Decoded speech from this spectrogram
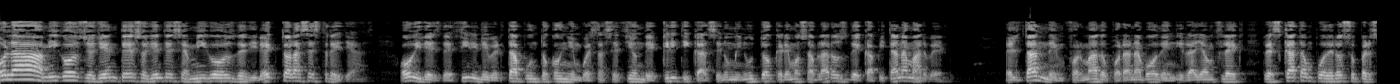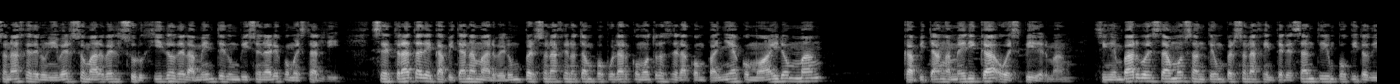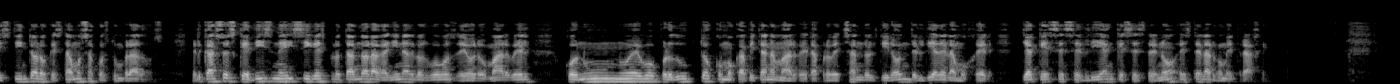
Hola amigos y oyentes, oyentes y amigos de Directo a las Estrellas. Hoy desde cinelibertad.com y en vuestra sección de críticas en un minuto queremos hablaros de Capitana Marvel. El tándem formado por Anna Boden y Ryan Fleck rescata un poderoso personaje del universo Marvel surgido de la mente de un visionario como Stan Lee. Se trata de Capitana Marvel, un personaje no tan popular como otros de la compañía como Iron Man, Capitán América o Spider-Man. Sin embargo, estamos ante un personaje interesante y un poquito distinto a lo que estamos acostumbrados. El caso es que Disney sigue explotando a la gallina de los huevos de oro, Marvel, con un nuevo producto como Capitana Marvel, aprovechando el tirón del Día de la Mujer, ya que ese es el día en que se estrenó este largometraje.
